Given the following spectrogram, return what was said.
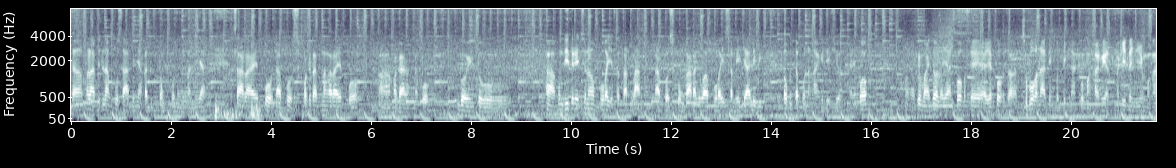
Ah, malapit lang po sa amin yan, kadugtong po nung ano yan. Sa Arayat po. Tapos pagkatapos ng Arayat po, ah, mag-anak na po. Going to Ah, kung didiretso naman po kayo sa Tarlac, tapos kung kakaliwa po kayo sa May Jollibee, papunta po ng Angeles yun. Ayan po. Mga kumain ayan po kasi ayan po, ah, subukan natin kung tignan po mga kari at makita niyo yung mga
